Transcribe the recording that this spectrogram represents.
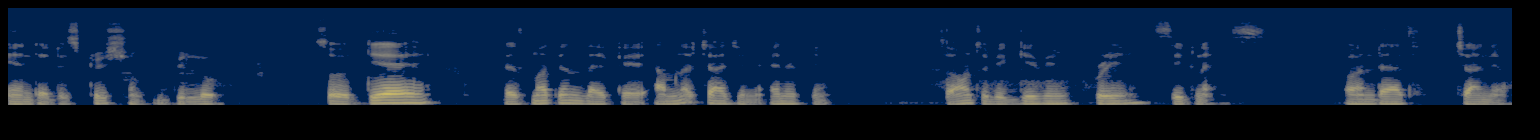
in the description below. So there, there's nothing like i I'm not charging anything. So I want to be giving free signals on that channel.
